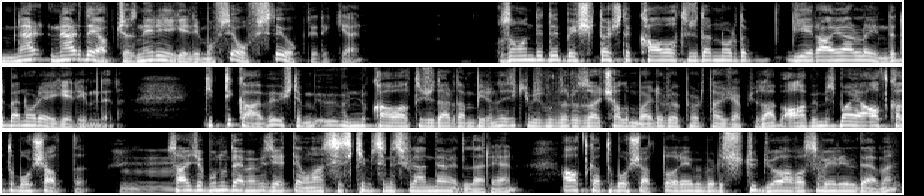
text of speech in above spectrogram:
Ner- nerede yapacağız? Nereye geleyim ofise? Ofiste yok dedik yani. O zaman dedi Beşiktaş'ta kahvaltıcıların orada bir yere ayarlayın dedi. Ben oraya geleyim dedi. Gittik abi işte ünlü kahvaltıcılardan birine dedik ki biz burada Rıza Çalınbay'la röportaj yapacağız. Abi abimiz bayağı alt katı boşalttı. Hmm. Sadece bunu dememiz yetti. Ulan siz kimsiniz falan demediler yani. Alt katı boşalttı. Oraya bir böyle stüdyo havası verildi hemen.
